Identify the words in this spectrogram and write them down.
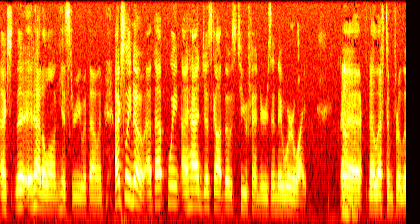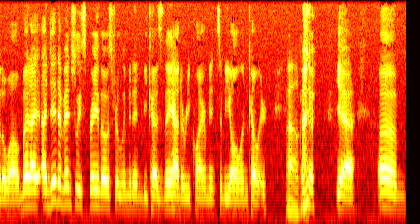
actually it had a long history with that one. Actually, no. At that point, I had just got those two fenders, and they were white. Okay. Uh, and I left them for a little while, but I, I did eventually spray those for limited because they had a requirement to be all one color. Oh, okay. Yeah. Um,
